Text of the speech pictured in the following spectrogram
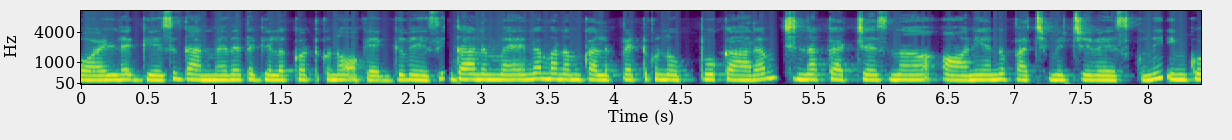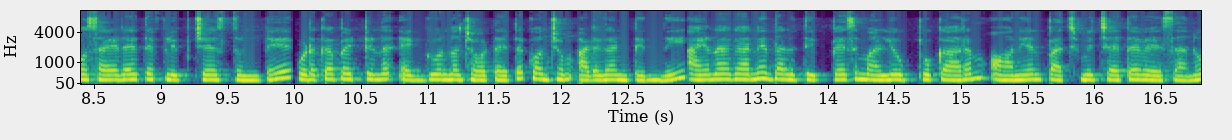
బాయిల్డ్ ఎగ్ వేసి దాని మీద అయితే గిల కొట్టుకున్న ఒక ఎగ్ వేసి దాని మీద మనం కలిపి పెట్టుకున్న ఉప్పు కారం చిన్న కట్ చేసిన ఆనియన్ పచ్చిమిర్చి వేసుకుని ఇంకో సైడ్ అయితే ఫ్లిప్ చేస్తుంటే ఉడకపెట్టిన ఎగ్ ఉన్న చోట అయితే కొంచెం అడగంటింది. అయినా గానీ దాన్ని తిప్పేసి మళ్ళీ ఉప్పు కారం ఆనియన్ పచ్చిమిర్చి అయితే వేసాను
